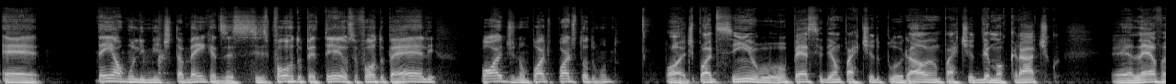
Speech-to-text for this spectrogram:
É, tem algum limite também? Quer dizer, se for do PT ou se for do PL, pode, não pode? Pode todo mundo? Pode, pode sim. O, o PSD é um partido plural, é um partido democrático, é, leva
